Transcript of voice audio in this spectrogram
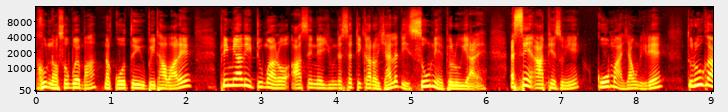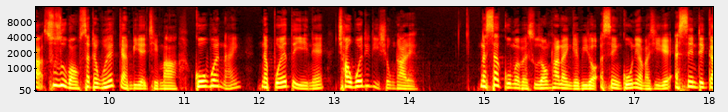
အခုနောက်ဆုံးပွဲမှာနှစ်ကိုးသွင်းယူပေးထားပါတယ် Premier League 2မှာတော့ Arsenal U21 ကတော့ရလက်တွေစိုးနေပြောလို့ရတယ်အဆင့်အားဖြင့်ဆိုရင် 6မှာရောက်နေတယ်သူတို့ကစုစုပေါင်း17ပွဲကန်ပြီးတဲ့အချိန်မှာ6ပွဲနိုင်2ပွဲတည်ရင်နဲ့6ပွဲတိတိရှုံးထားတယ်29မှာပဲစုဆောင်းထားနိုင်ခဲ့ပြီးတော့အဆင့်9နေရာမှာရှိတယ်အဆင့်1က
